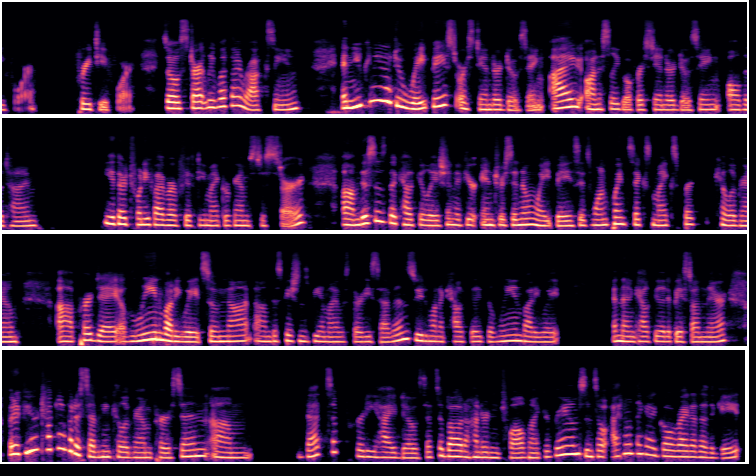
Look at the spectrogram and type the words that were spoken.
T4 free T4. So start with levothyroxine, and you can either do weight based or standard dosing. I honestly go for standard dosing all the time either 25 or 50 micrograms to start. Um, this is the calculation if you're interested in weight base. It's 1.6 mics per kilogram uh, per day of lean body weight. So not, um, this patient's BMI was 37, so you'd want to calculate the lean body weight and then calculate it based on there. But if you're talking about a 70 kilogram person, um, that's a pretty high dose. That's about 112 micrograms. And so I don't think I go right out of the gate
